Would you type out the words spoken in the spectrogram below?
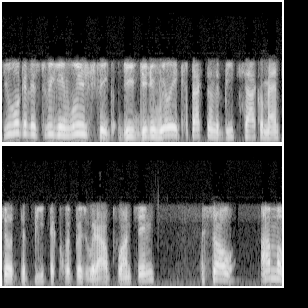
you look at this three game losing streak. Do you, did you really expect them to beat Sacramento, to beat the Clippers without Brunson? So I'm a,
